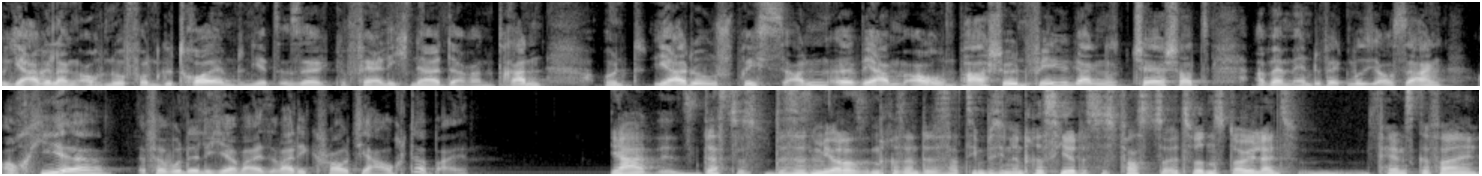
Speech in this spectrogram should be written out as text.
jahrelang auch nur von geträumt und jetzt ist er gefährlich nah daran dran. Und ja, du sprichst an, äh, wir haben auch ein paar schön fehlgegangene Chair-Shots, aber im Endeffekt muss ich auch sagen, auch hier, verwunderlicherweise, war die Crowd ja auch dabei. Ja, das, das, das ist mir auch das Interessante. Das hat sich ein bisschen interessiert. Das ist fast so, als würden Storylines-Fans gefallen,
